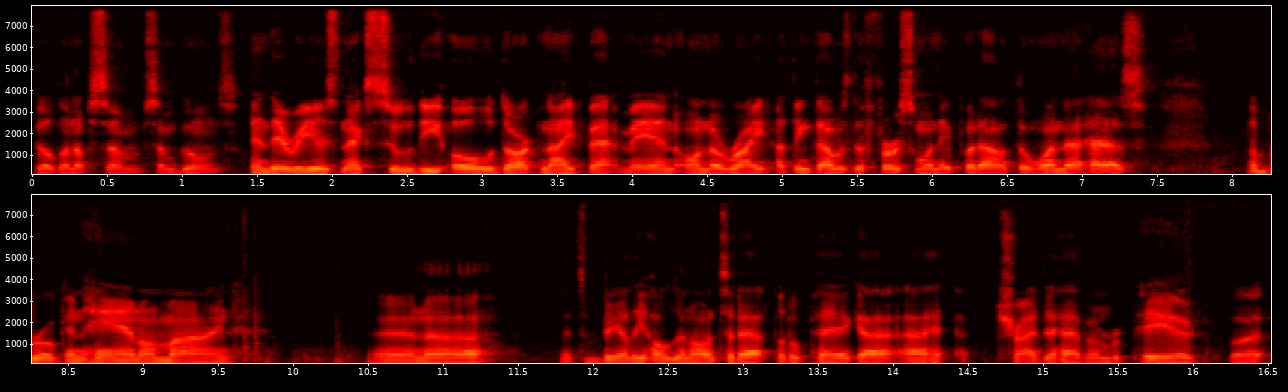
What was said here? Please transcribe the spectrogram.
building up some some goons. And there he is next to the old Dark Knight Batman on the right. I think that was the first one they put out, the one that has a broken hand on mine. And uh, it's barely holding on to that little peg. I, I tried to have him repaired, but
